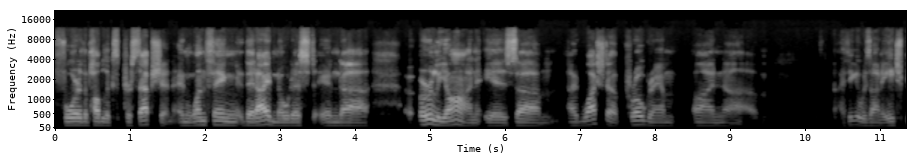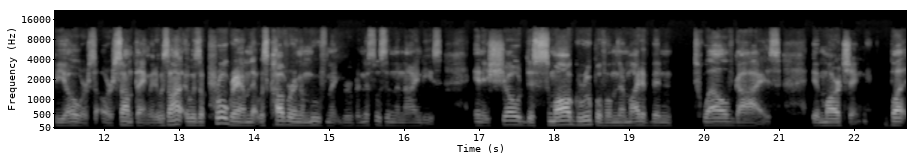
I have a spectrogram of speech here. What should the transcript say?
for the public's perception. And one thing that I noticed and uh, early on is um, I'd watched a program on uh, I think it was on HBO or or something, but it was on it was a program that was covering a movement group, and this was in the 90s, and it showed this small group of them. There might have been 12 guys in marching, but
